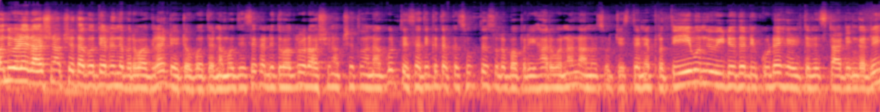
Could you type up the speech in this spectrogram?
ಒಂದು ವೇಳೆ ರಾಶಿ ನಕ್ಷತ್ರ ಗೊತ್ತಿಲ್ಲ ಅಂದರೆ ಪರವಾಗಿಲ್ಲ ಡೇಟ್ ಆಫ್ ಬರ್ತ್ ನಮೂದಿಸಿ ಖಂಡಿತವಾಗ್ಲೂ ರಾಶಿ ನಕ್ಷತ್ರವನ್ನು ಗುರುತಿಸಿ, ಅದಕ್ಕೆ ತಕ್ಕ ಸೂಕ್ತ ಸುಲಭ ಪರಿಹಾರವನ್ನು ನಾನು ಸೂಚಿಸ್ತೇನೆ. ಪ್ರತಿಯೊಂದು ವಿಡಿಯೋದಲ್ಲಿ ಕೂಡ ಹೇಳ್ತೇನೆ ಸ್ಟಾರ್ಟಿಂಗಲ್ಲಿ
